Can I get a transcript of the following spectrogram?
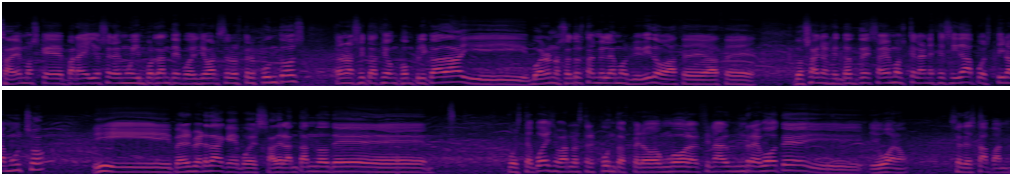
Sabemos que para ellos será muy importante pues, llevarse los tres puntos, está en una situación complicada y bueno, nosotros también la hemos vivido hace, hace dos años, entonces sabemos que la necesidad pues tira mucho, y, pero es verdad que pues adelantándote pues te puedes llevar los tres puntos, pero un gol al final un rebote y, bueno, se te escapan.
